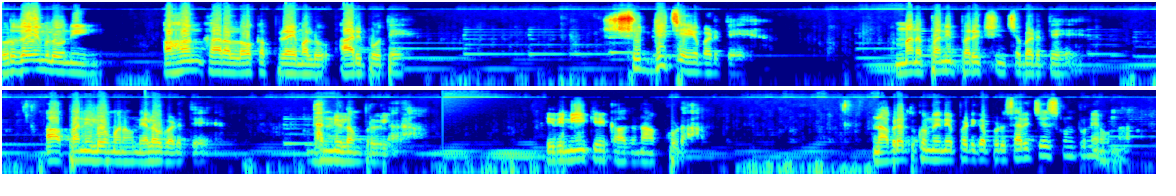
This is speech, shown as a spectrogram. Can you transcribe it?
హృదయంలోని అహంకార లోక ప్రేమలు ఆరిపోతే శుద్ధి చేయబడితే మన పని పరీక్షించబడితే ఆ పనిలో మనం నిలవబడితే ధన్యులం ప్రియులరా. ఇది మీకే కాదు నాకు కూడా. నా బ్రతుకు నేను ఎప్పటికప్పుడు సరి చేసుకుంటూనే ఉన్నాను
